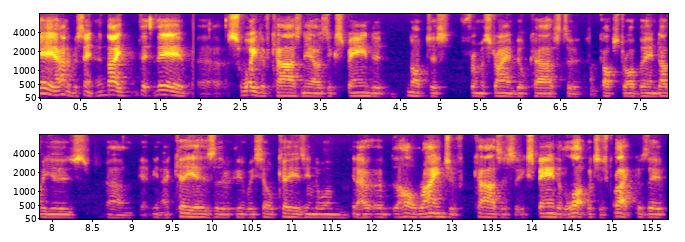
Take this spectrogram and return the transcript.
yeah, hundred percent. And they th- their uh, suite of cars now has expanded not just from Australian built cars to Cops drive BMWs. Um, you know, Kias. uh, We sell Kias into them. You know, uh, the whole range of cars has expanded a lot, which is great because they're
